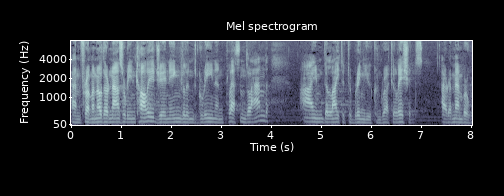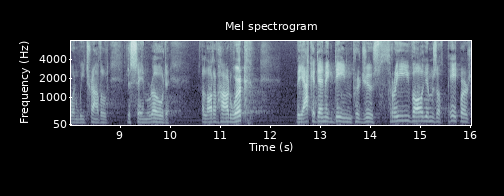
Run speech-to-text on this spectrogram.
And from another Nazarene college in England, green and pleasant land, I'm delighted to bring you congratulations. I remember when we traveled the same road. A lot of hard work. The academic dean produced three volumes of papers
